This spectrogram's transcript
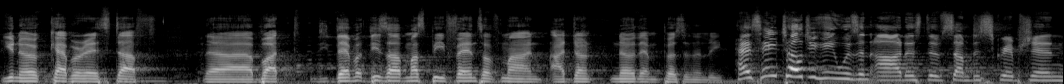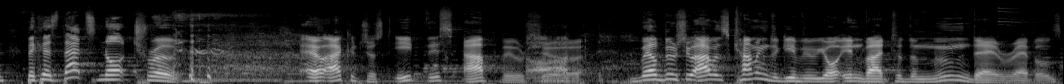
You know, cabaret stuff. Uh, but these are must be fans of mine. I don't know them personally. Has he told you he was an artist of some description? Because that's not true. Oh, I could just eat this up, Bushu. Well, Bushu, I was coming to give you your invite to the Moon Day revels,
